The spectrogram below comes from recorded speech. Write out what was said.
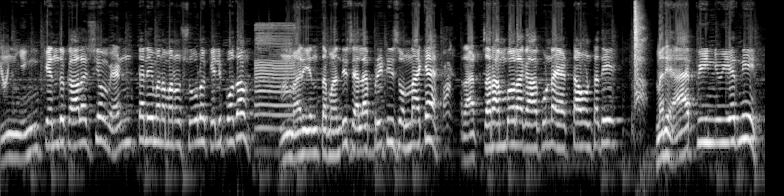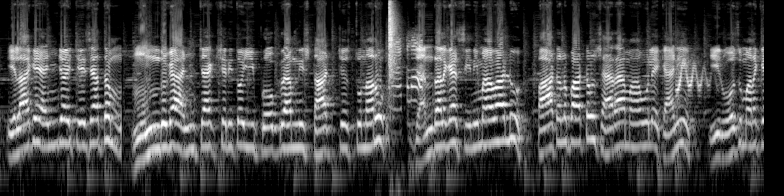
ఇంకెందుకు ఆలస్యం? వెంటనే మన మనం షోలోకి వెళ్ళిపోదాం. మరి ఇంతమంది సెలబ్రిటీస్ ఉన్నాక రచ్చరంబోలా కాకుండా ఎట్టా ఉంటది? మరి హ్యాపీ న్యూ ఇయర్ని ఇలాగే ఎంజాయ్ చేసేద్దాం. ముందుగా అంత్యాక్షరితో ఈ ప్రోగ్రామ్ని స్టార్ట్ చేస్తున్నాను జనరల్గా సినిమా వాళ్ళు పాటలు పాడటం సారా మామూలే కానీ ఈ రోజు మనకి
